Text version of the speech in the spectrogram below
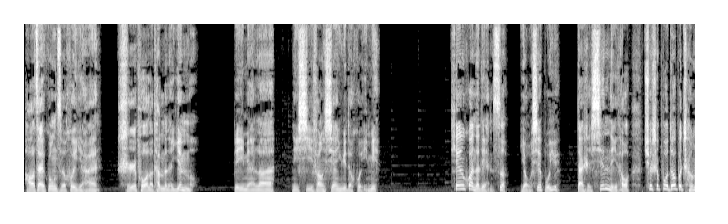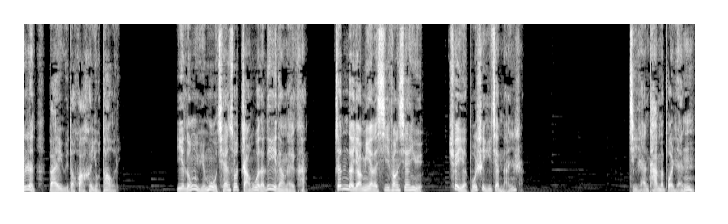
好在公子慧眼识破了他们的阴谋，避免了你西方仙域的毁灭。天幻的脸色有些不悦，但是心里头却是不得不承认白羽的话很有道理。以龙宇目前所掌握的力量来看，真的要灭了西方仙域。却也不是一件难事。既然他们不仁，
